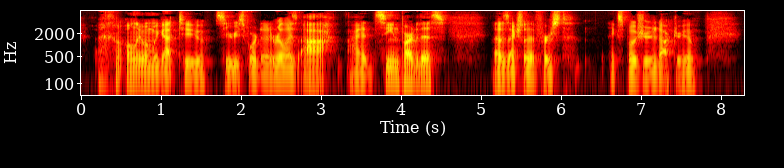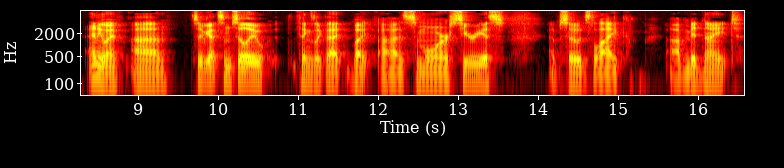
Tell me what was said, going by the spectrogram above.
only when we got to series four did I realize, ah, I had seen part of this. That was actually the first exposure to Doctor Who. Anyway, um, so you've got some silly things like that, but uh, some more serious episodes like uh, Midnight,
